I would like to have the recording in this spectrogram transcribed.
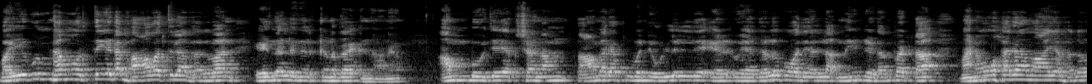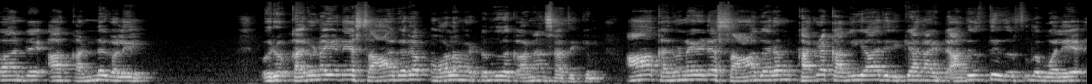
വൈകുണ്ഠമൂർത്തിയുടെ ഭാവത്തിലാണ് ഭഗവാൻ എഴുന്നള്ളി നിൽക്കുന്നത് എന്നാണ്. അംബുജയക്ഷണം താമരപ്പൂവിന്റെ ഉള്ളിൽ എതൾ പോലെയുള്ള നീണ്ടിടംപെട്ട മനോഹരമായ ഭഗവാന്റെ ആ കണ്ണുകളിൽ ഒരു കരുണയുടെ സാഗരം ഓളം വെട്ടുന്നത് കാണാൻ സാധിക്കും. ആ കരുണയുടെ സാഗരം കര കവിയാതിരിക്കാനായിട്ട് അതിർത്തി തീർത്തതുപോലെ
